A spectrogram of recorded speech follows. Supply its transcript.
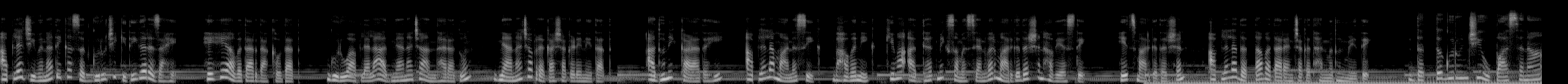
आपल्या जीवनात एका सद्गुरूची किती गरज आहे हे हे अवतार दाखवतात. गुरु आपल्याला अज्ञानाच्या अंधारातून ज्ञानाच्या प्रकाशाकडे नेतात. आधुनिक काळातही आपल्याला मानसिक भावनिक किंवा आध्यात्मिक समस्यांवर मार्गदर्शन हवे असते. हेच मार्गदर्शन आपल्याला दत्तावतारांच्या कथांमधून मिळते. दत्तगुरूंची उपासना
